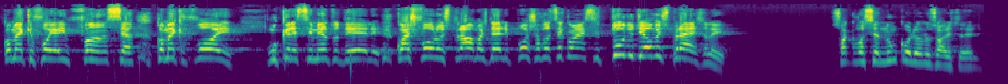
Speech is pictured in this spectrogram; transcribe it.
como é que foi a infância, como é que foi o crescimento dele, quais foram os traumas dele. Poxa, você conhece tudo de Elvis Presley. Só que você nunca olhou nos olhos dele.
